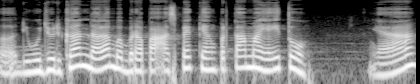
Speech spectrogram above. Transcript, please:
e, diwujudkan dalam beberapa aspek. Yang pertama yaitu ya.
